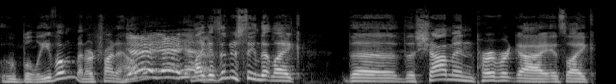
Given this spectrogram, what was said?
who believe him and are trying to help. Yeah, him. yeah, yeah. Like it's interesting that like the the shaman pervert guy is like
